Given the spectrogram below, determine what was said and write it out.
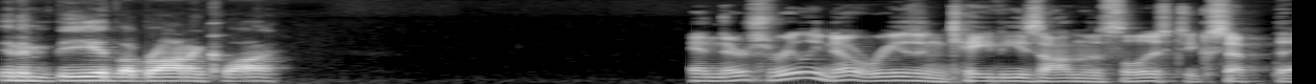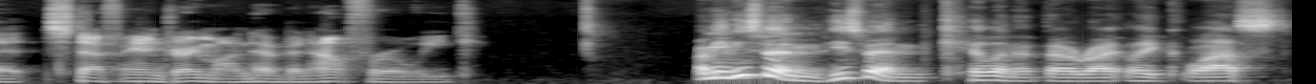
in Embiid, LeBron, and Kawhi. and there's really no reason KD's on this list except that Steph and Draymond have been out for a week. I mean, he's been he's been killing it though, right? Like last,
